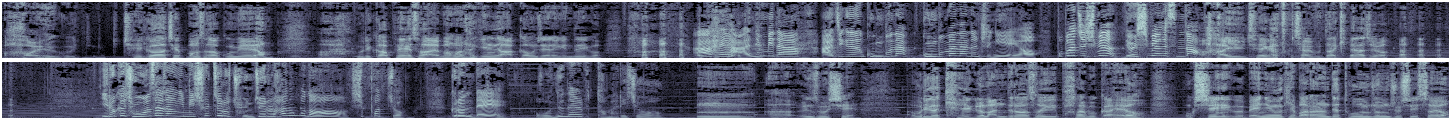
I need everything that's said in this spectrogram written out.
아이고 제가 제빵사가 꿈이에요? 아, 우리 카페에서 알바만 하기에는 아까운 재능인데 이거. 아해 아닙니다. 아직은 공부나, 공부만 하는 중이에요. 뽑아주시면 열심히 하겠습니다. 아유 제가 더 잘 부탁해야죠. 이렇게 좋은 사장님이 실제로 존재를 하는구나 싶었죠. 그런데 어느 날부터 말이죠. 음, 아, 은솔 씨. 우리가 케이크를 만들어서 이 팔아볼까 해요. 혹시 그 메뉴 개발하는데 도움 좀 줄 수 있어요?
